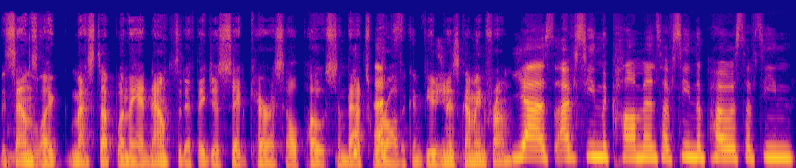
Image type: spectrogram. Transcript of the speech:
it sounds like messed up when they announced it if they just said carousel posts. And that's where all the confusion is coming from. Yes, I've seen the comments, I've seen the posts, I've seen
